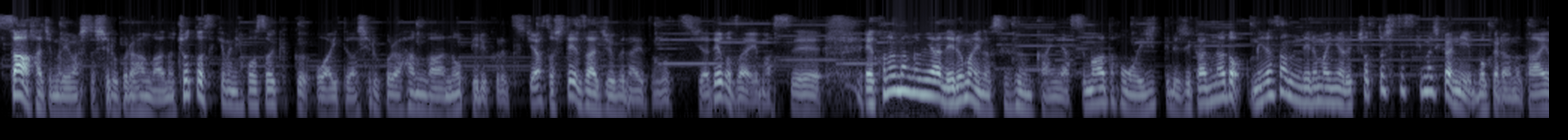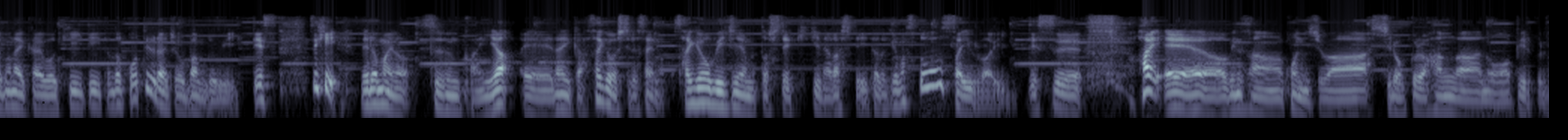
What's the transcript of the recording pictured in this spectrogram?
さあ始まりました白黒ハンガーのちょっと隙間に放送局。お相手は白黒ハンガーのピルクル土屋そしてザ・ジュブナイズの土屋でございます。えこの番組は寝る前の数分間やスマートフォンをいじってる時間など皆さんの寝る前にあるちょっとした隙間時間に僕らのたわいもない会話を聞いていただこうというラジオ番組です。ぜひ寝る前の数分間や、えー、何か作業している際の作業 BGM として聞き流していただけますと幸いです。はい、えー、皆さんこんにちは。白黒ハンガーのピルクル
